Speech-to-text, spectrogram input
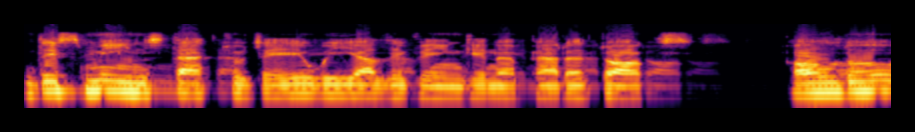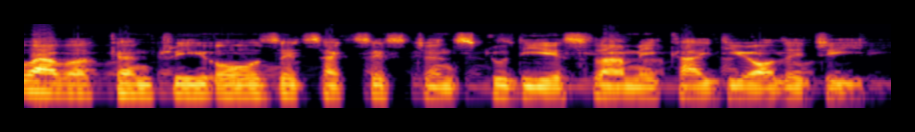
This means that today we are living in a paradox. Although our country owes its existence to the Islamic ideology,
